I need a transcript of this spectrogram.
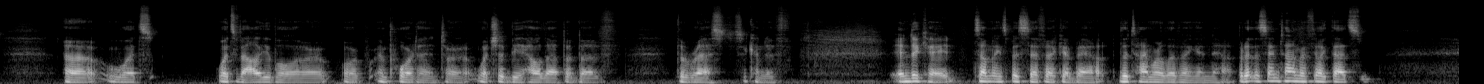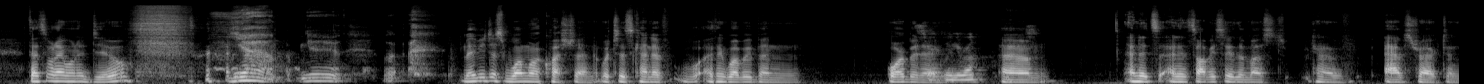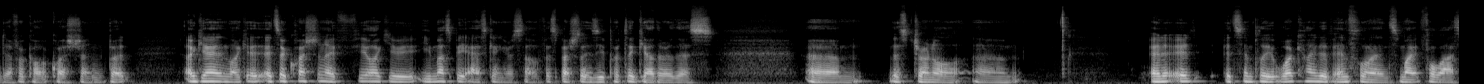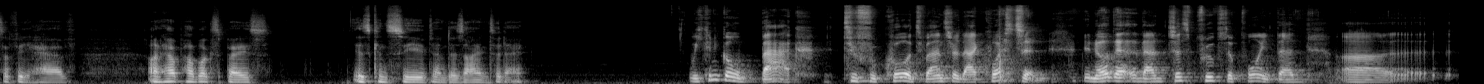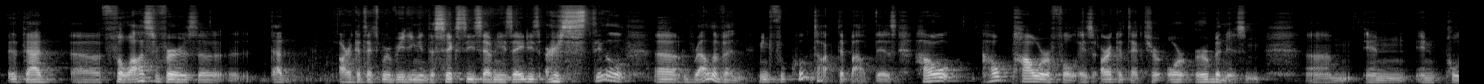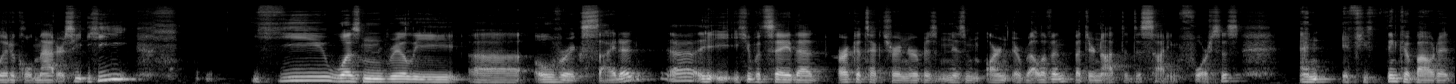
uh, what's what's valuable or, or important or what should be held up above the rest to kind of indicate something specific about the time we're living in now. But at the same time, I feel like that's that's what I want to do. yeah, yeah. Well, Maybe just one more question, which is kind of I think what we've been orbiting. Circling around. Um, and it's and it's obviously the most kind of abstract and difficult question, but again, like it, it's a question I feel like you you must be asking yourself, especially as you put together this um, this journal. Um, and it it's simply what kind of influence might philosophy have on how public space is conceived and designed today? We can go back to Foucault to answer that question. You know that that just proves the point that uh, that uh, philosophers uh, that architects we're reading in the 60s, 70s, 80s are still uh, relevant. I mean, Foucault talked about this. How how powerful is architecture or urbanism um, in in political matters? He he he wasn't really uh, overexcited. Uh, he, he would say that architecture and urbanism aren't irrelevant, but they're not the deciding forces. And if you think about it,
